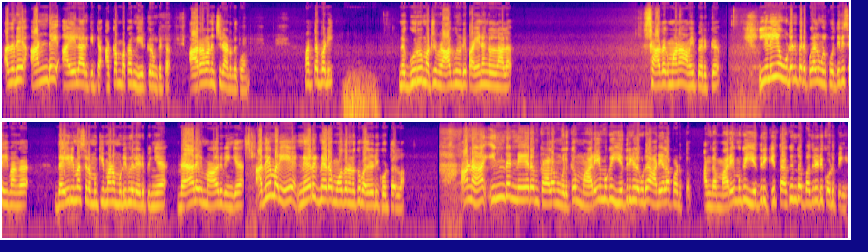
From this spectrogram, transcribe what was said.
அதனுடைய அண்டை அயலார்கிட்ட அக்கம் பக்கம் இருக்கிறவங்க கிட்ட அரவணைச்சு நடந்துக்குவோம். மற்றபடி இந்த குரு மற்றும் ராகுவினுடைய பயணங்கள்னால சாதகமான அமைப்பு இருக்கு. இளைய உடன்பிறப்புகள் உங்களுக்கு உதவி செய்வாங்க. தைரியமா சில முக்கியமான முடிவுகள் எடுப்பீங்க. வேலை மாறுவீங்க. அதே மாதிரியே நேருக்கு நேரம் மோதலனுக்கு பதிலடி கொடுத்துடலாம். ஆனா இந்த நேரம் காலம் உங்களுக்கு மறைமுக எதிரிகளை கூட அடையாளப்படுத்தும். அந்த மறைமுக எதிரிக்கு தகுந்த பதிலடி கொடுப்பீங்க.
